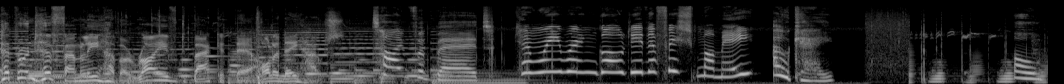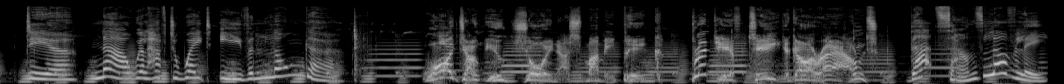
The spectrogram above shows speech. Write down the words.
Peppa and her family have arrived back at their holiday house. Time for bed. Can we ring Goldie the fish, Mummy? OK. Oh, dear. Now we'll have to wait even longer. Why don't you join us, Mummy Pig? Plenty of tea to go around. That sounds lovely.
